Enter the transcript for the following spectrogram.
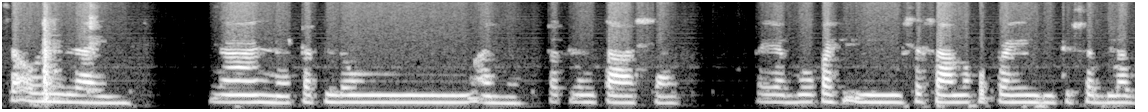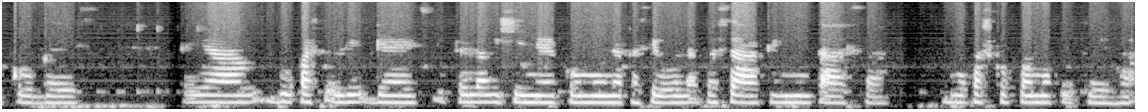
sa online na ano, tatlong ano, tatlong tasa. Kaya bukas isasama ko pa yun dito sa vlog ko guys. Kaya bukas ulit guys, ito lang isinare ko muna kasi wala pa sa akin yung tasa. Bukas ko pa makukuha.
